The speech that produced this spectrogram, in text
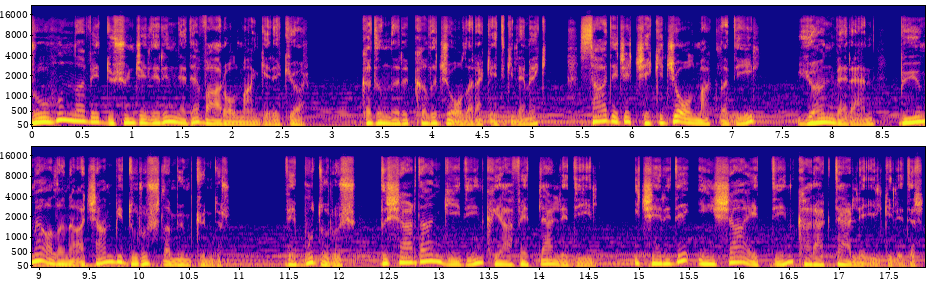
ruhunla ve düşüncelerinle de var olman gerekiyor. Kadınları kalıcı olarak etkilemek, sadece çekici olmakla değil, yön veren, büyüme alanı açan bir duruşla mümkündür. Ve bu duruş dışarıdan giydiğin kıyafetlerle değil, içeride inşa ettiğin karakterle ilgilidir.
